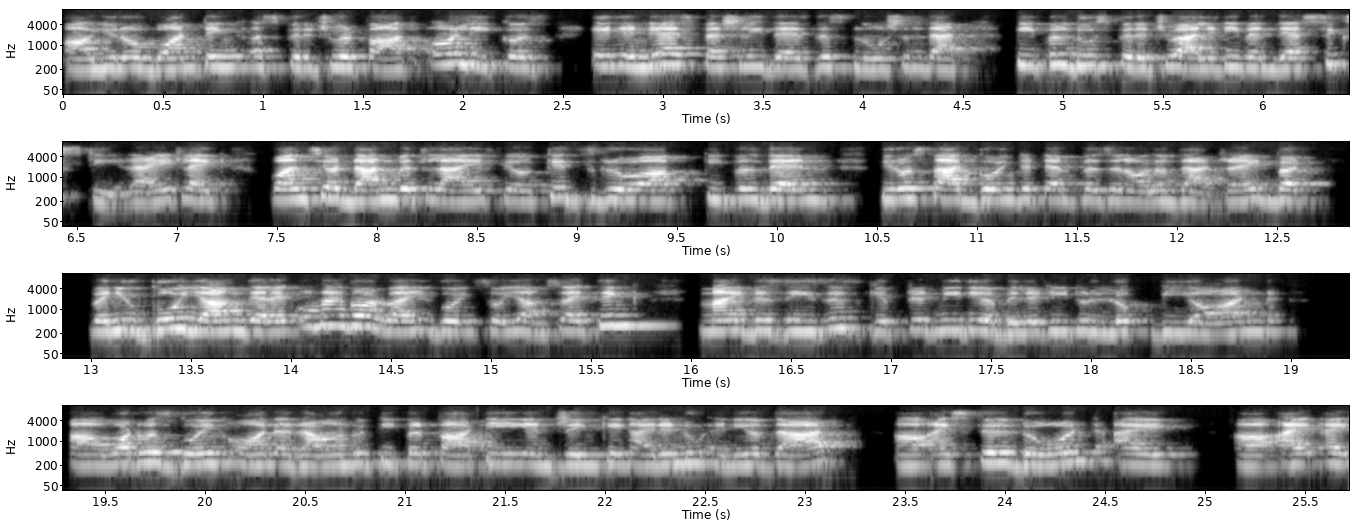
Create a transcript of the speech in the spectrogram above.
uh, you know, wanting a spiritual path early. Because in India, especially, there's this notion that people do spirituality when they're 60, right? Like once you're done with life, your kids grow up, people then, you know, start going to temples and all of that, right? But when you go young, they're like, oh my God, why are you going so young? So I think my diseases gifted me the ability to look beyond uh, what was going on around with people partying and drinking. I didn't do any of that. Uh, I still don't. I, uh, I, I,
